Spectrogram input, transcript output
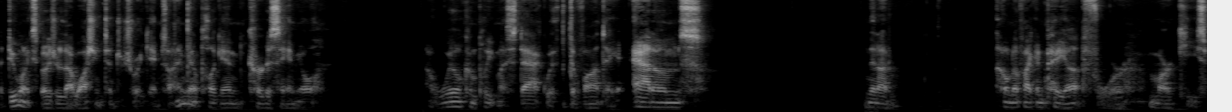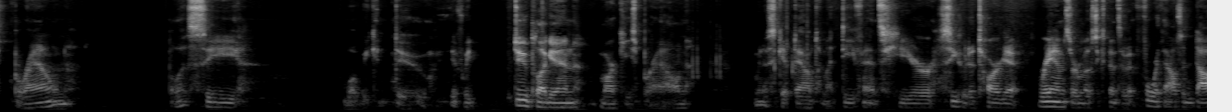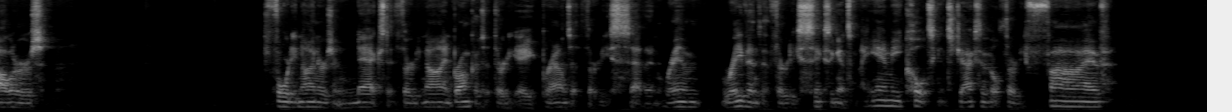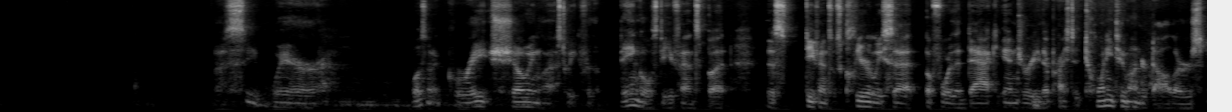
I do want exposure to that Washington Detroit game. So I am going to plug in Curtis Samuel. I will complete my stack with Davante Adams. And then I I don't know if I can pay up for Marquise Brown, but let's see what we can do. If we do plug in Marquise Brown, I'm going to skip down to my defense here, see who to target. Rams are most expensive at $4,000. 49ers are next at 39, Broncos at 38, Browns at 37, Ram Ravens at 36 against Miami, Colts against Jacksonville 35. Let's see where wasn't a great showing last week for the Bengals defense, but this defense was clearly set before the Dak injury. They're priced at $2,200.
